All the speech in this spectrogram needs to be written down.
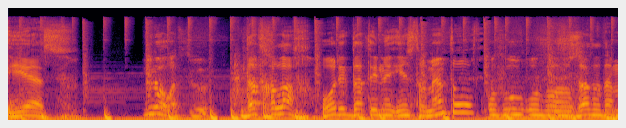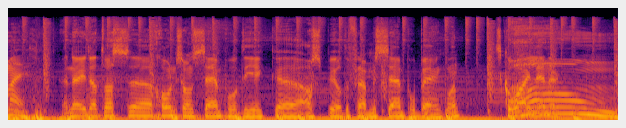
Yes. You know what to do. Dat gelach, hoorde ik dat in een instrumental of, of, of, of zat het aan mij? Nee, dat was eh, gewoon zo'n sample die ik eh, afspeelde vanuit mijn samplebank, man. Het is Kawhi Leonard.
